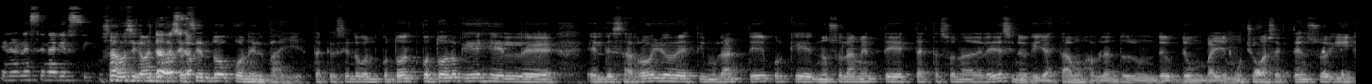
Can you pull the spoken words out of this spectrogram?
en un escenario así. O sea, básicamente estás creciendo con el valle, estás creciendo con, con, todo, con todo lo que es el, eh, el desarrollo estimulante, porque no solamente está esta zona de Leida, sino que ya estábamos hablando de un, de, un valle mucho más extenso y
